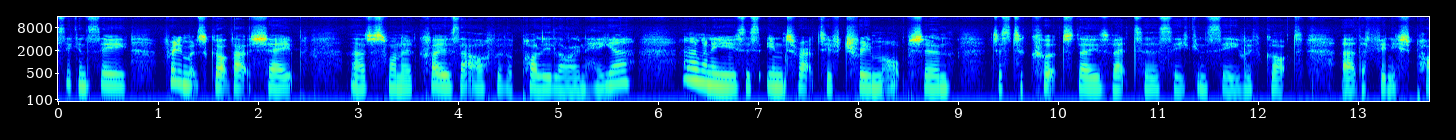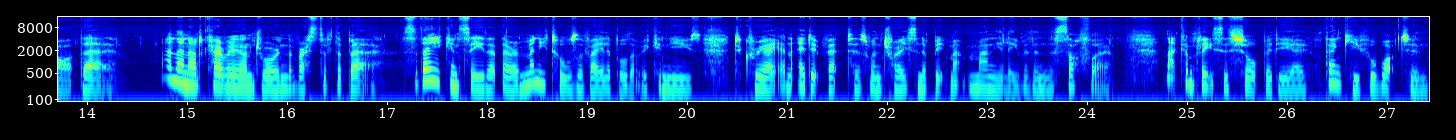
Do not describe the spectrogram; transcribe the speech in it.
So you can see pretty much got that shape and I just want to close that off with a polyline here and I'm going to use this interactive trim option just to cut those vectors so you can see we've got uh, the finished part there and then I'd carry on drawing the rest of the bear. So there you can see that there are many tools available that we can use to create and edit vectors when tracing a bitmap manually within the software. that completes this short video. Thank you for watching.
